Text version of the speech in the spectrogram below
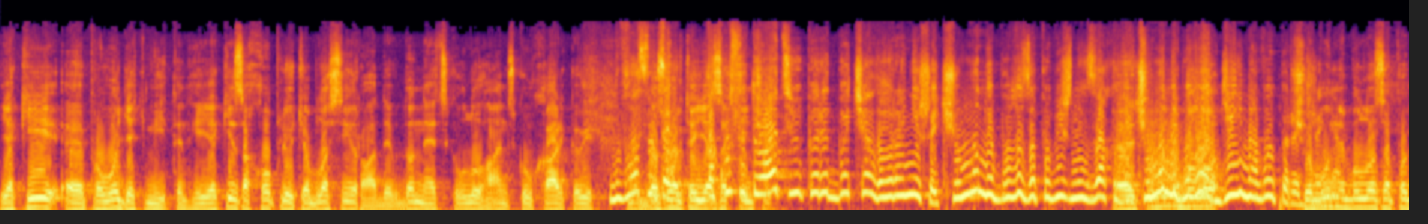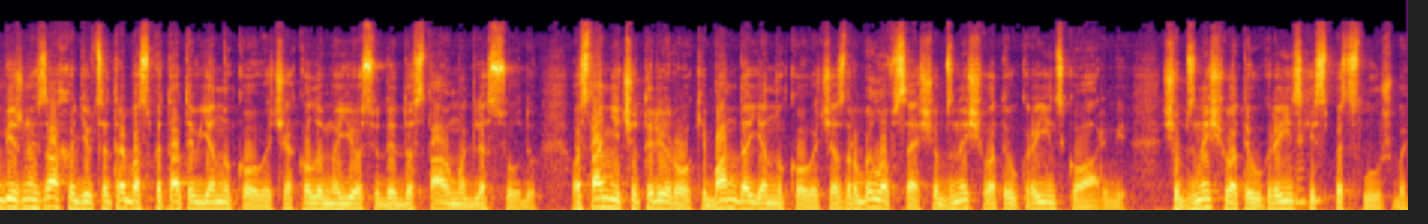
які е, проводять мітинги, які захоплюють обласні ради в Донецьку, в Луганську, в Харкові. Ну, власне, Дозвольте, так, я таку закінчу. ситуацію передбачали і раніше. Чому не було запобіжних заходів? Е, Чому, не було, дій на випередження? Чому не було запобіжних заходів? Це треба спитати в Януковича, коли ми його сюди доставимо для суду. Останні чотири роки банда Януковича зробила все, щоб знищувати українську армію, щоб знищувати українські спецслужби.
